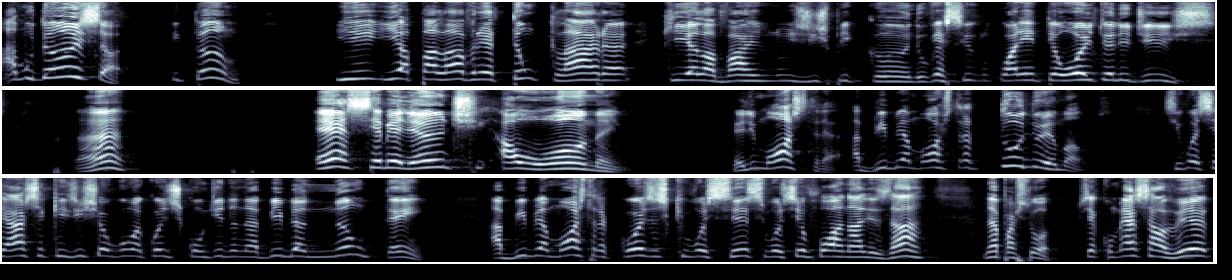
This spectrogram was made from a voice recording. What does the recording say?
A mudança. Então, e, e, a palavra é tão clara que ela vai nos explicando. O versículo 48 ele diz: é semelhante ao homem ele mostra, a Bíblia mostra tudo, irmãos. Se você acha que existe alguma coisa escondida na Bíblia, não tem. A Bíblia mostra coisas que você, se você for analisar, né, pastor? Você começa a ver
